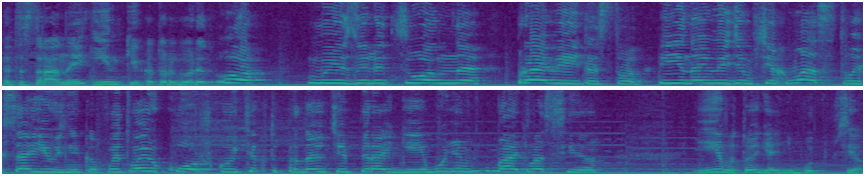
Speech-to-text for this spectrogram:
Это сраные инки, которые говорят, о, мы изоляционное правительство и ненавидим всех вас, твоих союзников, и твою кошку, и тех, кто продает тебе пироги, и будем мать вас всех. И в итоге они будут всех.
